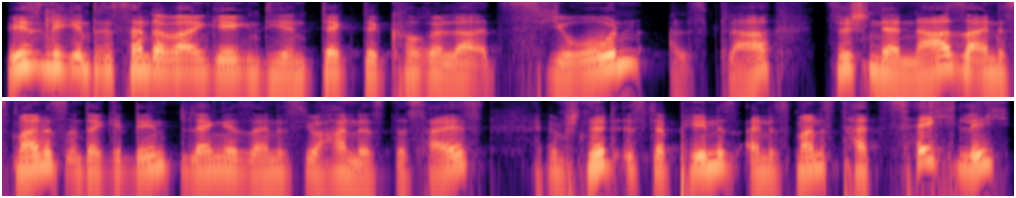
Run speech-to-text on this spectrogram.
Wesentlich interessanter war hingegen die entdeckte Korrelation, alles klar, zwischen der Nase eines Mannes und der gedehnten Länge seines Johannes. Das heißt, im Schnitt ist der Penis eines Mannes tatsächlich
